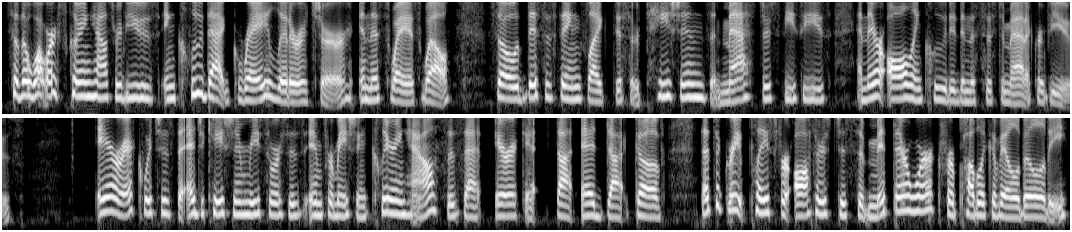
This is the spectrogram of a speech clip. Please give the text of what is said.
So the WhatWorks Clearinghouse reviews include that gray literature in this way as well. So this is things like dissertations and master's theses, and they're all included in the systematic reviews. ERIC, which is the Education Resources Information Clearinghouse, is at eric.ed.gov. That's a great place for authors to submit their work for public availability.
